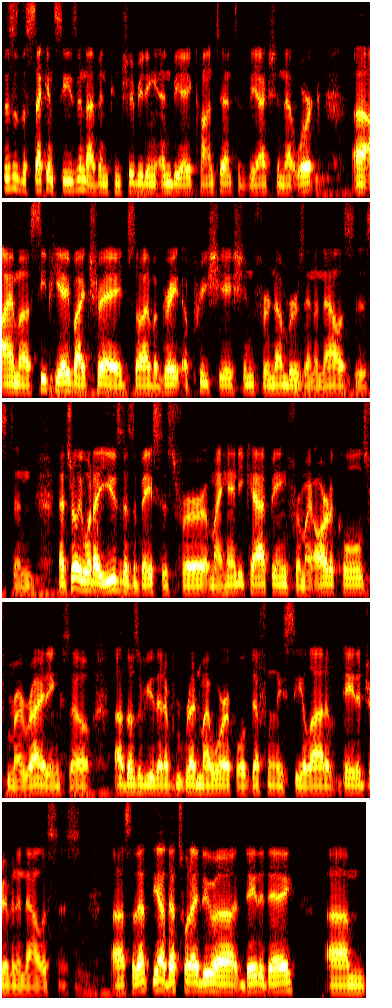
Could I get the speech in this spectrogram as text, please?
this is the second season. I've been contributing NBA content to the Action Network. Uh, I'm a CPA by trade, so I have a great appreciation for numbers and analysis. And that's really what I use as a basis for my handicapping, for my articles, for my writing. So uh, those of you that have read my work will definitely see a lot of data driven analysis. Uh, so that, yeah, that's what I do uh, day to day. Um,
